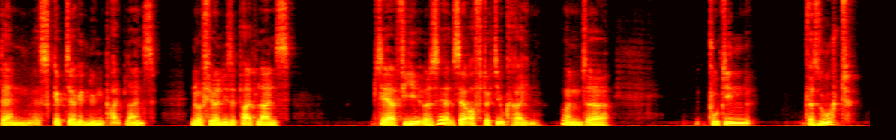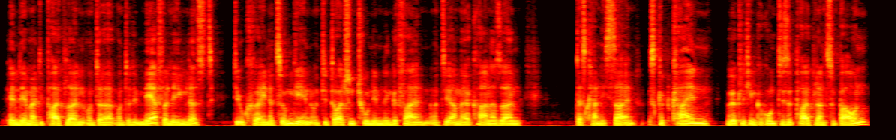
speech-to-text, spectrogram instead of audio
Denn es gibt ja genügend Pipelines. Nur führen diese Pipelines sehr viel oder sehr, sehr oft durch die Ukraine. Und äh, Putin versucht indem er die Pipeline unter, unter dem Meer verlegen lässt, die Ukraine zu umgehen. Und die Deutschen tun ihm den Gefallen. Und die Amerikaner sagen, das kann nicht sein. Es gibt keinen wirklichen Grund, diese Pipeline zu bauen,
